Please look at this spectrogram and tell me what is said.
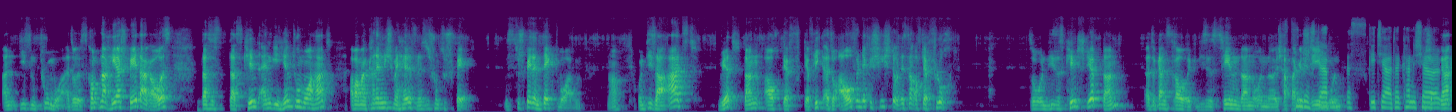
an diesem Tumor. Also es kommt nachher später raus, dass es, das Kind einen Gehirntumor hat, aber man kann ihm nicht mehr helfen, es ist schon zu spät. Es ist zu spät entdeckt worden. Ne? Und dieser Arzt wird dann auch, der, der fliegt also auf in der Geschichte und ist dann auf der Flucht. So, und dieses Kind stirbt dann also ganz traurig, diese Szenen dann und äh, ich habe da geschrieben. Und das geht ja, da kann ich ja. Ich, ja,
